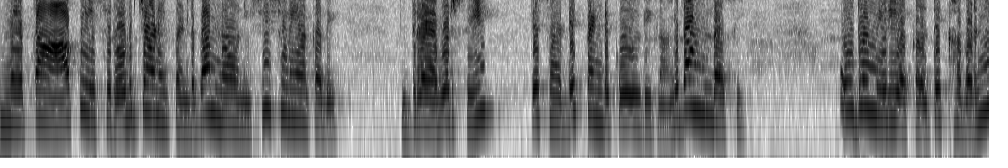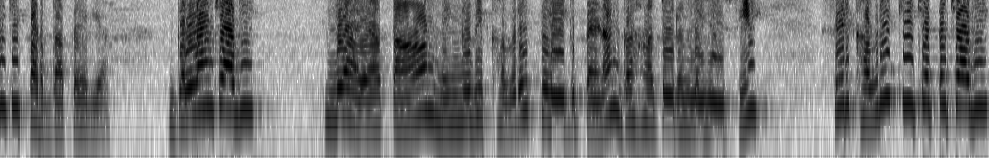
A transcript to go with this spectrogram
ਮੈਂ ਤਾਂ ਆਪ ਇਸ ਰੁੜ ਜਾਣੇ ਪਿੰਡ ਦਾ ਨਾਂ ਨਹੀਂ ਸੀ ਸੁਣਿਆ ਕਦੇ। ਡਰਾਈਵਰ ਸੀ ਤੇ ਸਾਡੇ ਪਿੰਡ ਕੋਲ ਦੀ ਲੰਘਦਾ ਹੁੰਦਾ ਸੀ। ਉਦੋਂ ਮੇਰੀ ਅਕਲ ਤੇ ਖਬਰ ਨਹੀਂ ਕਿ ਪਰਦਾ ਪੈ ਗਿਆ। ਗੱਲਾਂ 'ਚ ਆ ਗਈ। ਲਿਆਇਆ ਤਾਂ ਮੈਨੂੰ ਵੀ ਖਬਰੇ ਪਲੇਗ ਪੈਣਾ ਗਾਹਾਂ ਤੋਰਨ ਲਈ ਹੋਈ ਸੀ। ਫਿਰ ਖਬਰੇ ਕੀ ਚਿੱਤ 'ਚ ਆ ਗਈ?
